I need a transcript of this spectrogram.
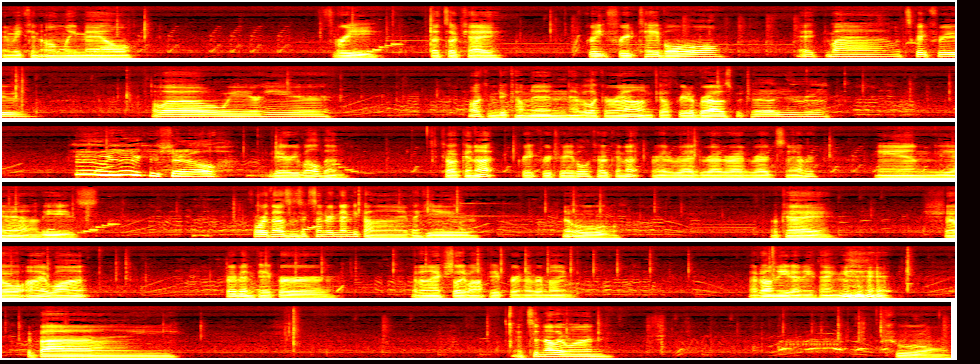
and we can only mail three. That's okay. Grapefruit table. Wow, it's grapefruit. Hello, we're here. Welcome to come in have a look around. Feel free to browse, but try out your, uh... Oh. Very well done. Coconut, grapefruit table, coconut, red, red, red, red, red snapper. And yeah, these. 4,695, thank you. No. Okay. So I want Ribbon paper. I don't actually want paper, never mind. I don't need anything. Goodbye. It's another one. Cool.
